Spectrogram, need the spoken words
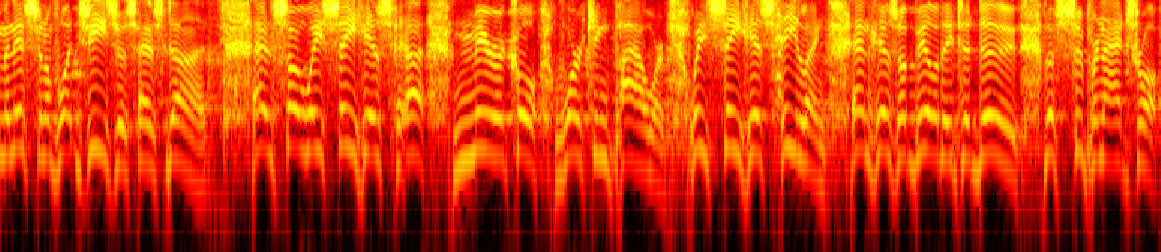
reminiscent of what Jesus has done. And so we see his uh, miracle working power. We see his healing and his ability to do the supernatural.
